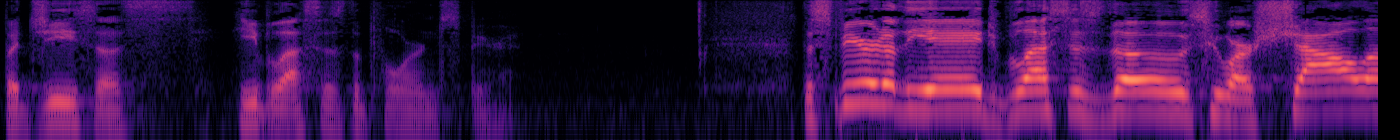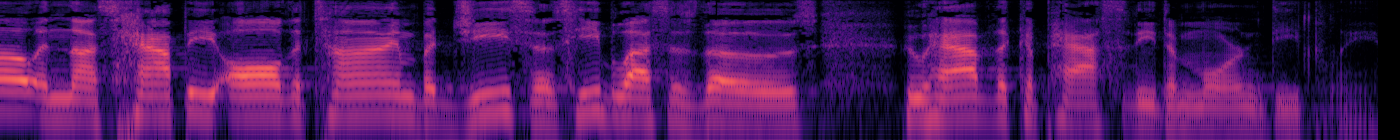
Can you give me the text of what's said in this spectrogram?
but Jesus, he blesses the poor in spirit. The spirit of the age blesses those who are shallow and thus happy all the time, but Jesus, he blesses those who have the capacity to mourn deeply.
